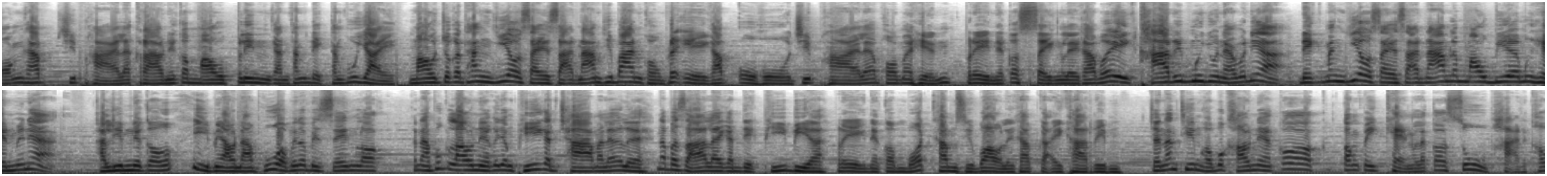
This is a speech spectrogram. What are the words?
องครับ ชิบหายแล้วคราวนี้ก็เมาปลิ้นกันทั้งเด็กทั้งผู้ใหญ่ เมาจนกระทั่งเยี่ยวใส่สระน้ำที่บ้านของพระเอกครับ โอ้โห ชิบหายแล้วพอมาเห็นพระเอกเนี่ยก็เซ็งเลยครับ เฮ้ย คาริมมึงอยู่ไหนวะเนี่ย เด็กแม่งเยี่ยวใส่สระน้ำแล้วเมาเบียร์มึงเห็นไหมเนี่ยคาริมเนี่ยก็ไม่เอาน้ำพวกไม่ต้องไปเซ็งหรอก ขณะพวกเราเนี่ยก็ยังพีกัญชามาแล้วเลยน่าภาษาอะไรกันเด็กพีเบียร์พระเอกเนี่ยก็มดคำสิว่าวเลยครับกับไอคาริมจากนั้นทีมของพวกเขาเนี่ยก็ต้องไปแข่งแล้วก็สู้ผ่านเข้า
